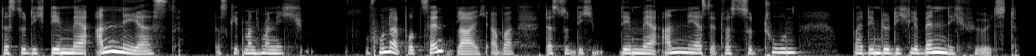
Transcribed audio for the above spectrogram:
dass du dich dem mehr annäherst, das geht manchmal nicht 100% gleich, aber dass du dich dem mehr annäherst, etwas zu tun, bei dem du dich lebendig fühlst.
